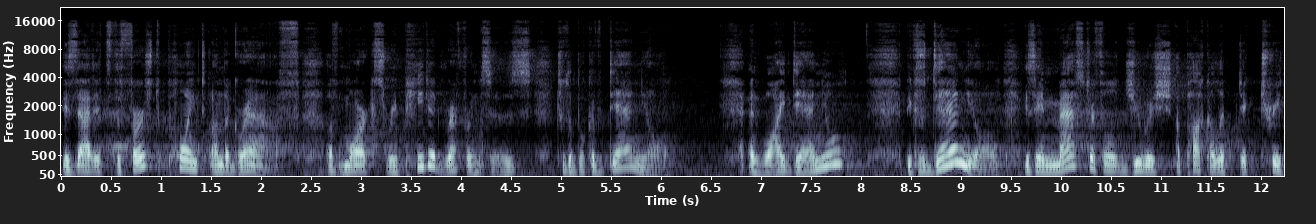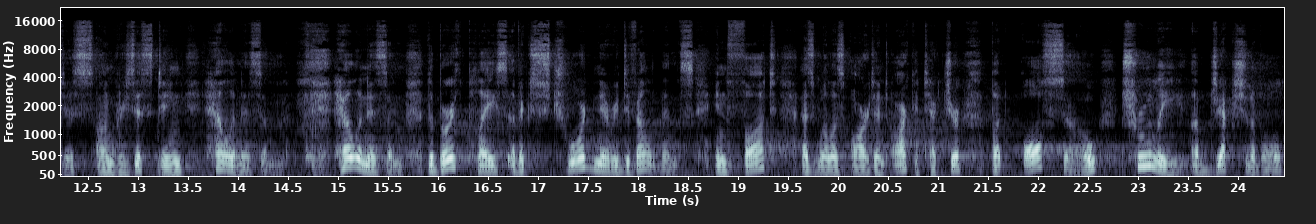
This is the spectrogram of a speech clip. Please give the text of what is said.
is that it's the first point on the graph of Mark's repeated references to the book of Daniel. And why Daniel? Because Daniel is a masterful Jewish apocalyptic treatise on resisting Hellenism. Hellenism, the birthplace of extraordinary developments in thought as well as art and architecture, but also truly objectionable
